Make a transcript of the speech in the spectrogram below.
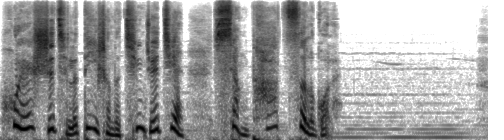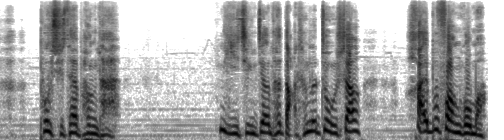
忽然拾起了地上的清绝剑，向他刺了过来。不许再碰他！你已经将他打成了重伤，还不放过吗？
